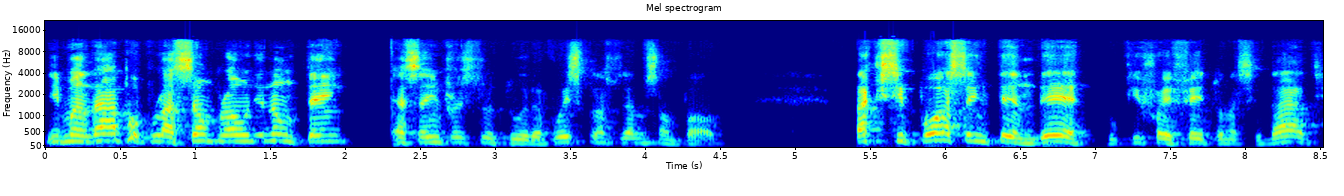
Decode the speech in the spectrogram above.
e mandar a população para onde não tem essa infraestrutura. Foi isso que nós fizemos em São Paulo. Para que se possa entender o que foi feito na cidade,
